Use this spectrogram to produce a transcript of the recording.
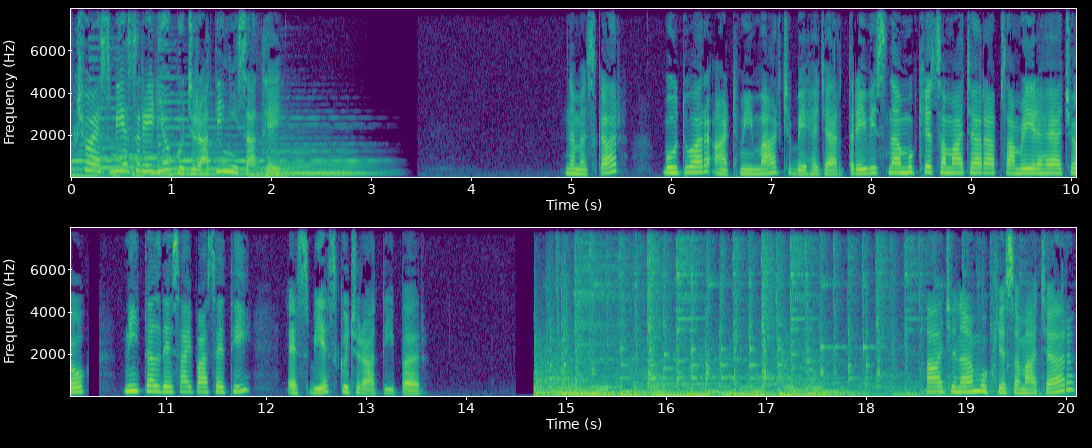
આપ છો SBS રેડિયો ગુજરાતીની સાથે. નમસ્કાર. બુધવાર આઠમી માર્ચ બે હજાર ત્રેવીસના મુખ્ય સમાચાર આપ સાંભળી રહ્યા છો નીતલ દેસાઈ પાસેથી SBS ગુજરાતી પર. આજના મુખ્ય સમાચાર.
